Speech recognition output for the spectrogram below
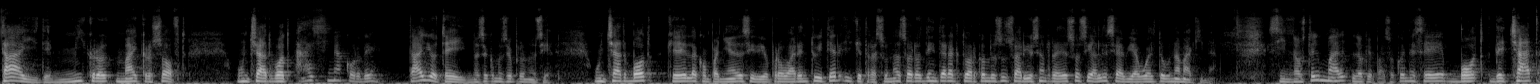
Tai de micro- Microsoft. Un chatbot. Ay, sí me acordé. Tai, no sé cómo se pronuncia. Un chatbot que la compañía decidió probar en Twitter y que tras unas horas de interactuar con los usuarios en redes sociales se había vuelto una máquina. Si no estoy mal, lo que pasó con ese bot de chat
